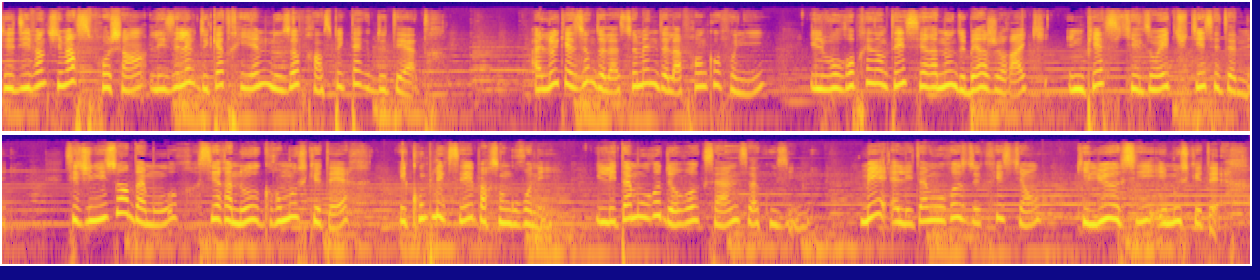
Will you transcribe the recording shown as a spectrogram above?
Jeudi 28 mars prochain, les élèves de 4e nous offrent un spectacle de théâtre. À l'occasion de la semaine de la francophonie, ils vont représenter Cyrano de Bergerac, une pièce qu'ils ont étudiée cette année. C'est une histoire d'amour. Cyrano, grand mousquetaire, est complexé par son gros nez. Il est amoureux de Roxane, sa cousine mais elle est amoureuse de Christian, qui lui aussi est mousquetaire.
